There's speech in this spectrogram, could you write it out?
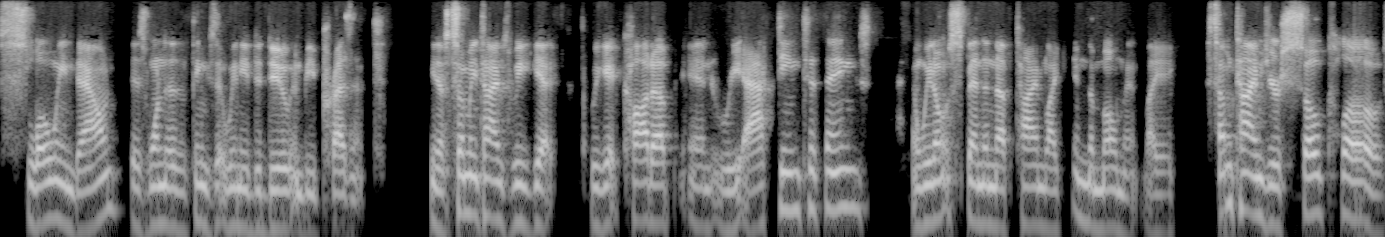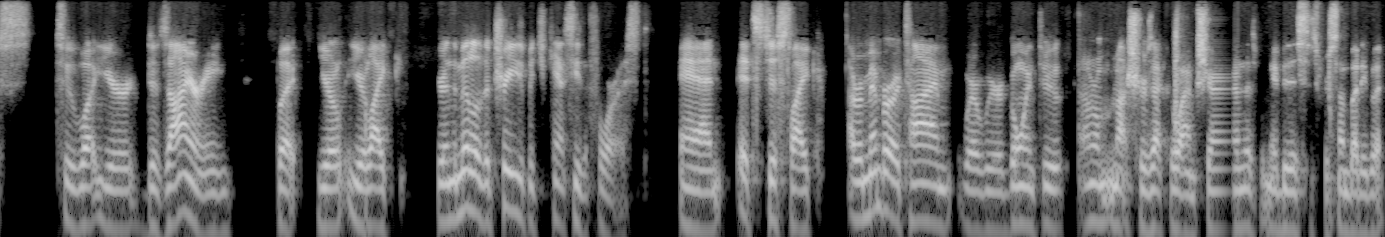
slowing down is one of the things that we need to do and be present. You know, so many times we get we get caught up in reacting to things and we don't spend enough time like in the moment. Like sometimes you're so close to what you're desiring, but you're you're like you're in the middle of the trees, but you can't see the forest. And it's just like I remember a time where we were going through, I I'm not sure exactly why I'm sharing this, but maybe this is for somebody. But,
